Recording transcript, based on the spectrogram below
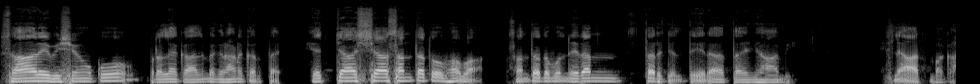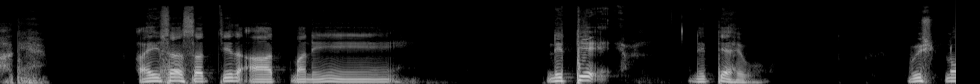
सारे विषयों को प्रलय काल में ग्रहण करता है। यच्चाशा संततो भवा। संतत बोल निरंतर चलते रहता है जहाँ भी। इसलिए आत्मा कहा दिया ऐसा सच्चिद आत्मनि। नित्य नित्य है वो। विष्णु,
